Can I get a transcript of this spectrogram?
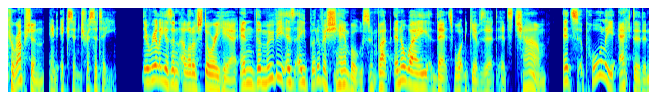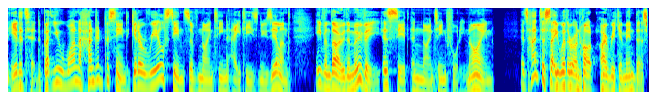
corruption, and eccentricity. There really isn't a lot of story here, and the movie is a bit of a shambles, but in a way, that's what gives it its charm. It's poorly acted and edited, but you 100% get a real sense of 1980s New Zealand even though the movie is set in 1949. It's hard to say whether or not I recommend this.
